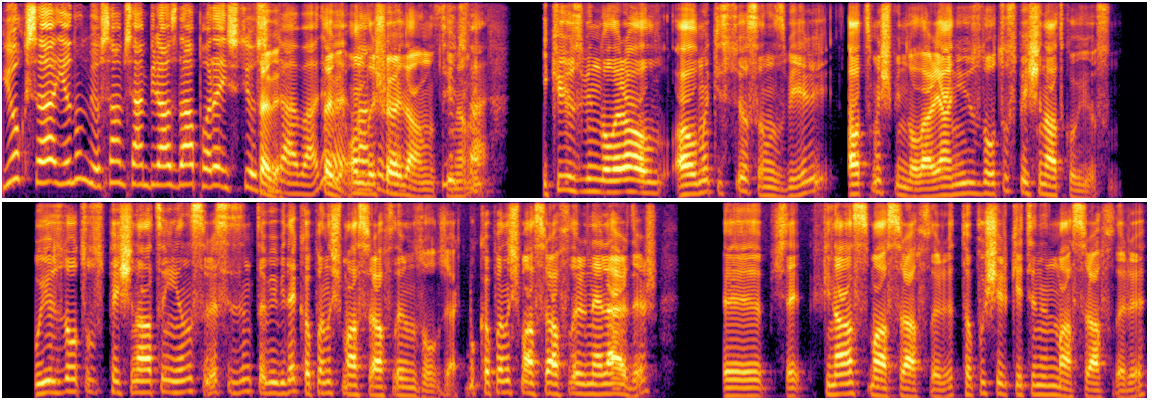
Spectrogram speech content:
Yoksa yanılmıyorsam sen biraz daha para istiyorsun Tabii, galiba değil Tabii mi? onu da Bankada. şöyle anlatayım hemen. Lütfen. 200 bin dolara al- almak istiyorsanız bir yeri 60 bin dolar yani yüzde 30 peşinat koyuyorsunuz. Bu yüzde 30 peşinatın yanı sıra sizin tabii bir de kapanış masraflarınız olacak. Bu kapanış masrafları nelerdir? Ee, işte finans masrafları, tapu şirketinin masrafları,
